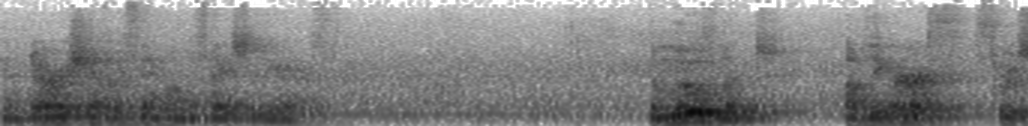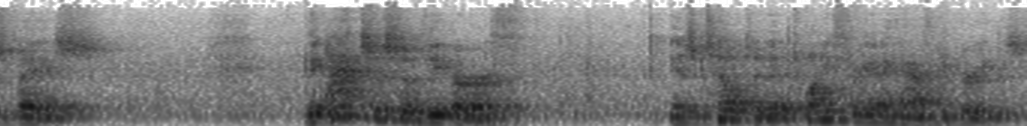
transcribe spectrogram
and nourish everything on the face of the earth. The movement of the earth through space. The axis of the earth is tilted at 23 and a half degrees.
